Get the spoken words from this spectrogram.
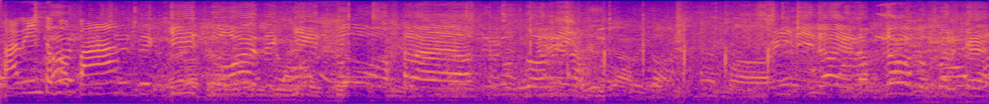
Ha vinto papà? il vecchietto, eh, vecchietto, eh, ha tenuto a ritmo. Quindi dai, un applauso perché...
